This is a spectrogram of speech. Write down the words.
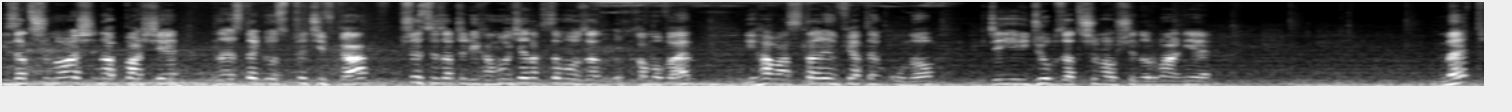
i zatrzymała się na pasie z tego sprzeciwka. Wszyscy zaczęli hamować, ja tak samo hamowałem. Jechała starym Fiatem Uno, gdzie jej dziób zatrzymał się normalnie metr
